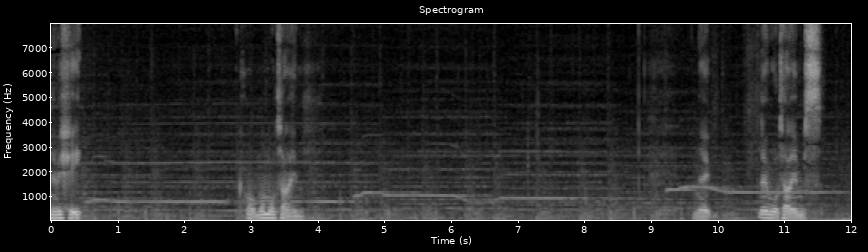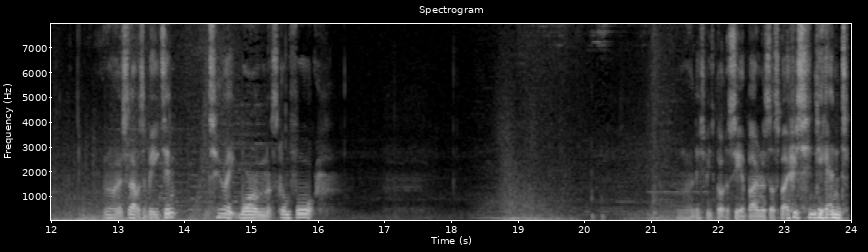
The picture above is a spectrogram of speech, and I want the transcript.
She's gonna she. Come on, one more time. Nope. No more times. Right, so that was a beating. 281, that's gone for. At least we've got to see a bonus, I suppose, in the end.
